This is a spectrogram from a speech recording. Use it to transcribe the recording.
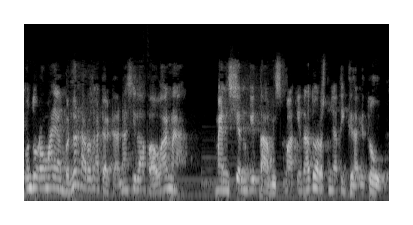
untuk rumah yang benar harus ada dana sila bawana. Mention kita, wisma kita itu harus punya tiga itu,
